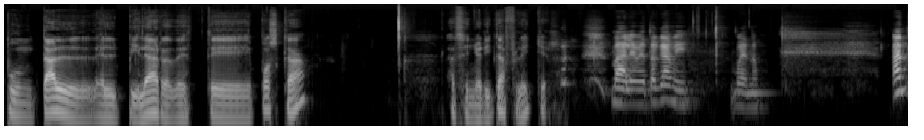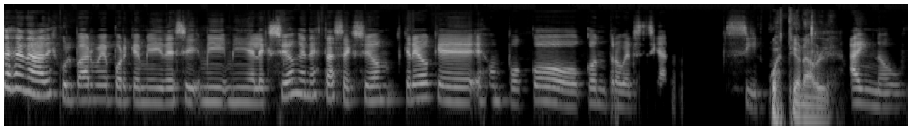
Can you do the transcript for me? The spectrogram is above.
puntal, el pilar de este podcast, la señorita Fletcher. Vale, me toca a mí. Bueno. Antes de nada, disculparme porque mi, deci- mi, mi elección en esta sección creo que es un poco controversial. Sí, Cuestionable. I know.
